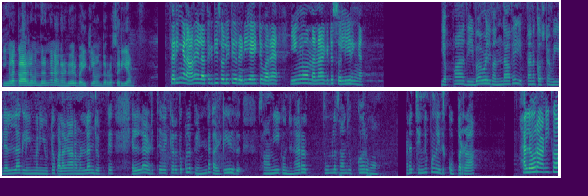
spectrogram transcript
நீங்களாம் கார்ல வந்துருங்க. நாங்க ரெண்டு பேரும் பைக்ல வந்துடுறோம். சரியா? சரிங்க நானும் எல்லாத்துக்கிட்டையும் சொல்லிட்டு ரெடி ஆயிட்டு வரேன். நீங்களும் அந்த அண்ணா கிட்ட சொல்லிடுங்க எப்பா தீபாவளி வந்தாவே எத்தனை கஷ்டம். வீடெல்லாம் க்ளீன் பண்ணி விட்டு பலகாரமெல்லாம் சுட்டு எல்லாம் எடுத்து வைக்கிறதுக்குள்ளே பெண்டை கழட்டிடுது. சாமி கொஞ்ச நேரம் தூணில் சாஞ்சு உட்காருவோம். அட சின்ன பொண்ணு இது கூப்பிட்றா. ஹலோ ராணிகா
